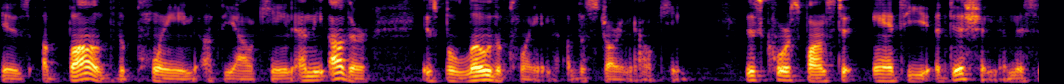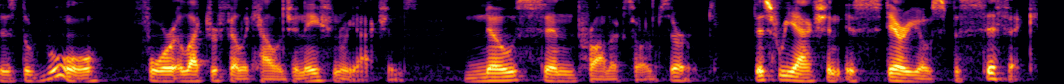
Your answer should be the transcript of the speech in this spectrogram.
is above the plane of the alkene and the other is below the plane of the starting alkene. This corresponds to anti-addition, and this is the rule for electrophilic halogenation reactions. No syn products are observed. This reaction is stereospecific,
